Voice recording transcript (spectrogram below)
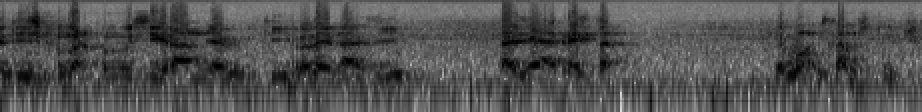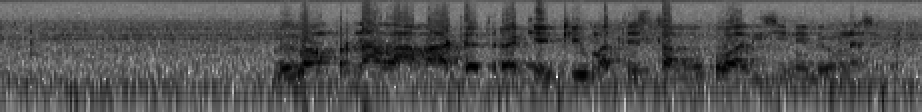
Jadi zaman pengusiran Yahudi oleh Nazi, Nazi ya Kristen. Memang Islam setuju. Memang pernah lama ada tragedi umat Islam itu koalisi ini dengan Nasrani.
